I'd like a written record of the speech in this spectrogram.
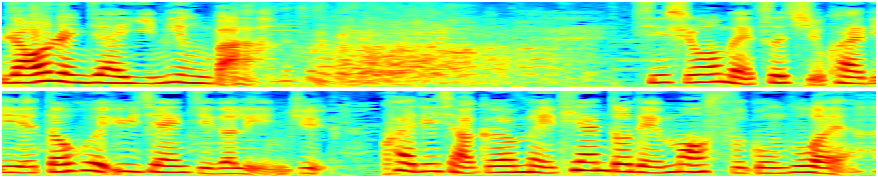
饶人家一命吧。其实我每次取快递都会遇见几个邻居，快递小哥每天都得冒死工作呀。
